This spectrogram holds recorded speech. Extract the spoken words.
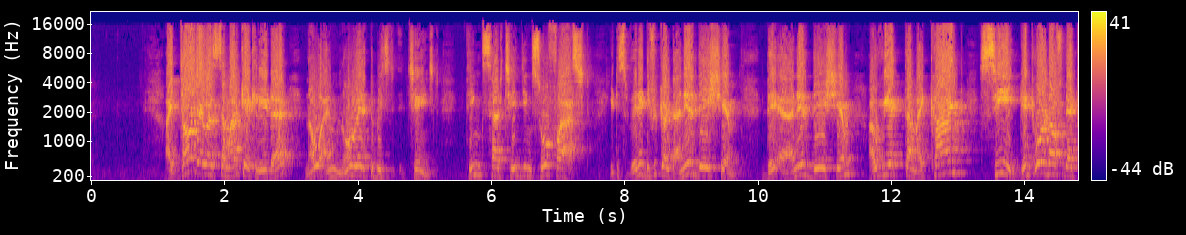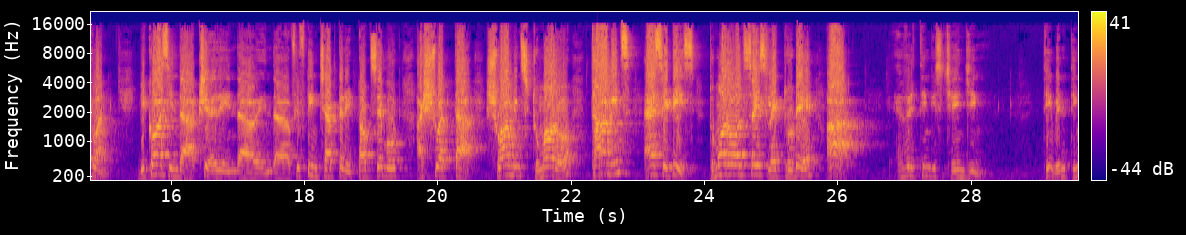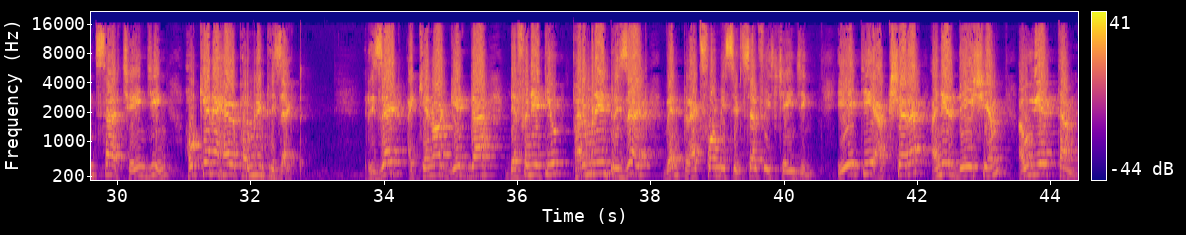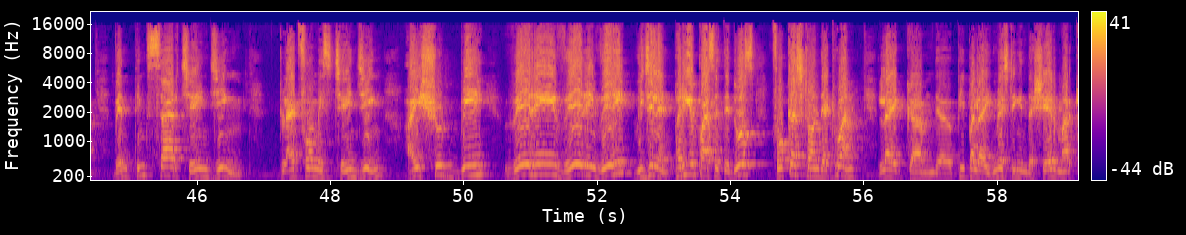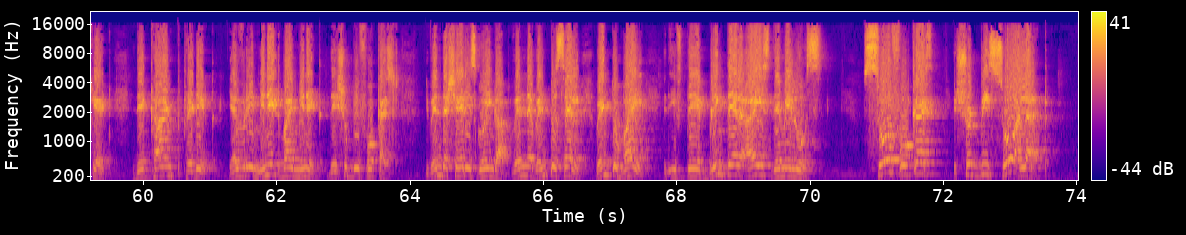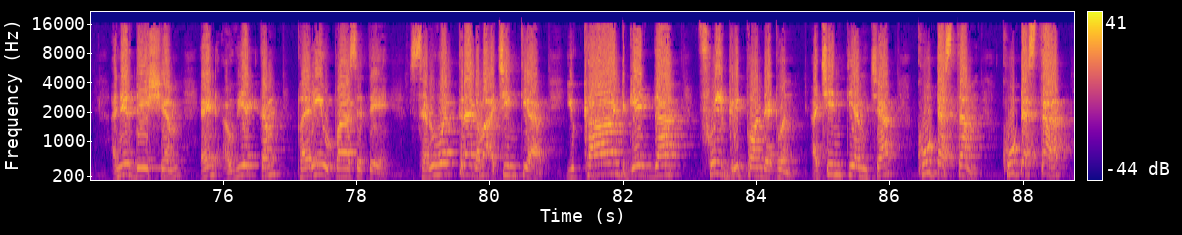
I thought I was the market leader. Now I am nowhere to be changed. Things are changing so fast. It is very difficult. Anirdeshyam. They, anirdeshyam avyaktam. I can't see, get hold of that one. Because in the in the in the 15th chapter it talks about Ashwatta. Shwa means tomorrow. Tha means as it is. Tomorrow also is like today. Ah, everything is changing. When things are changing, how can I have a permanent result? Result, I cannot get the definitive permanent result when platform is itself is changing. Eti akshara anirdeshyam avyaktam. When things are changing, platform is changing, I should be very, very, very vigilant. Pariyupasate. Those focused on that one, like um, people are investing in the share market, they can't predict. Every minute by minute, they should be focused. When the share is going up, when when to sell, when to buy, if they blink their eyes, they may lose. So focused, it should be so alert. Anirdeshyam and avyaktam pari upasate. Sarvatra gama achintya. You can't get the full grip on that one. Achintyam cha kutastam. Kutastha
